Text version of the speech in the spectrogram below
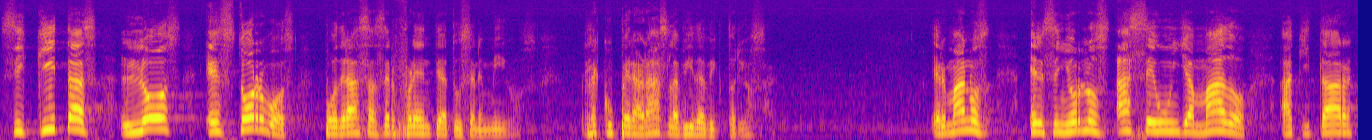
Si quitas los estorbos, podrás hacer frente a tus enemigos. Recuperarás la vida victoriosa. Hermanos, el Señor nos hace un llamado a quitar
